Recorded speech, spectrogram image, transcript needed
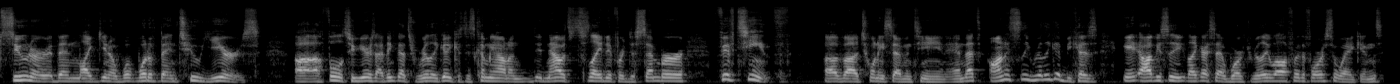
sooner than like, you know, what would have been two years, uh, a full two years, I think that's really good because it's coming out on now it's slated for December 15th of uh, 2017 and that's honestly really good because it obviously like i said worked really well for the force awakens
